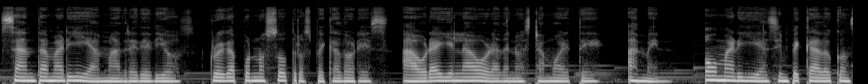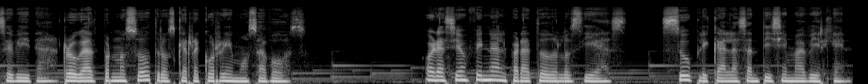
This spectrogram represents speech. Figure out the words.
Santa María, Madre de Dios, ruega por nosotros pecadores, ahora y en la hora de nuestra muerte. Amén. Oh María, sin pecado concebida, rogad por nosotros que recorrimos a vos. Oración final para todos los días. Súplica a la Santísima Virgen.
